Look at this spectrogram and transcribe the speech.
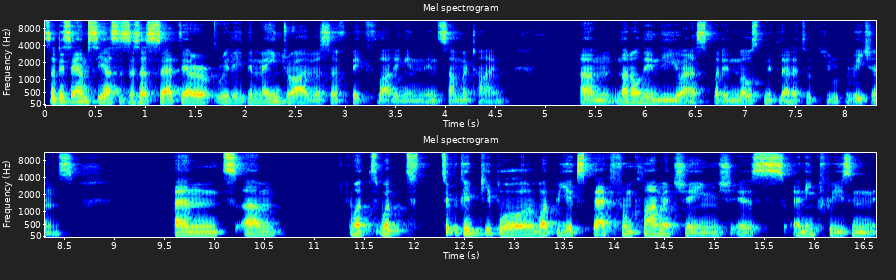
so these MCSs, as I said, they're really the main drivers of big flooding in in summertime. Um, not only in the U.S. but in most mid-latitude regions. And um, what what typically people what we expect from climate change is an increase in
